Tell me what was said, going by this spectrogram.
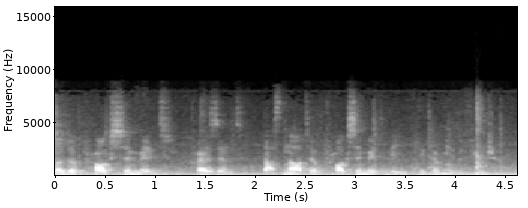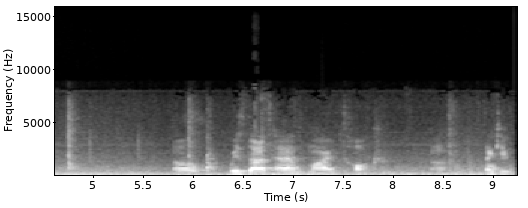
but the proximate present does not approximately determine the future. Uh, with that, I end my talk. Uh, thank you.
